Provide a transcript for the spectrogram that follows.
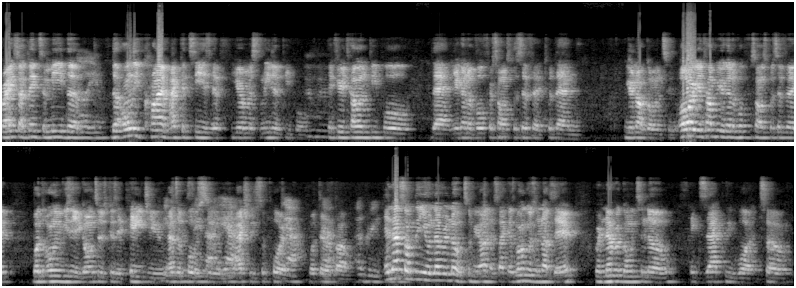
right? So I think to me, the you. the only crime I could see is if you're misleading people. Mhm. If you're telling people that you're gonna vote for someone specific, but then you're not going to, or you're telling people you're gonna vote for someone specific, but the only reason you're going to is because they paid you, Paid as opposed say to yeah. actually support Yeah. what they're Yeah. about. Agreed. And that's something you'll never know, to be honest. Like as long as we're not there, we're never going to know exactly what. So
